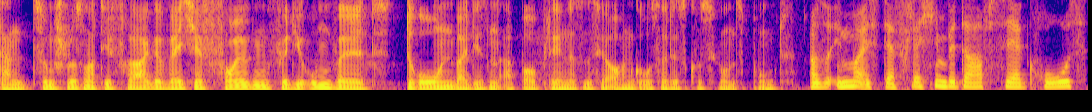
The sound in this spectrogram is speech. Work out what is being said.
Dann zum Schluss noch die Frage, welche Folgen für die Umwelt drohen bei diesen Abbauplänen? Das ist ja auch ein großer Diskussionspunkt. Also immer ist der Flächenbedarf sehr groß.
